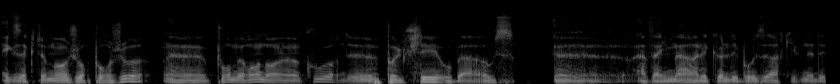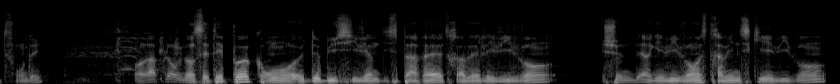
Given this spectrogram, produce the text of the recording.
exactement jour pour jour euh, pour me rendre un cours de Paul Klee au Bauhaus euh, à Weimar, à l'école des beaux-arts qui venait d'être fondée. En rappelant que dans cette époque, on, Debussy vient de disparaître, Ravel est vivant, Schoenberg est vivant, Stravinsky est vivant,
